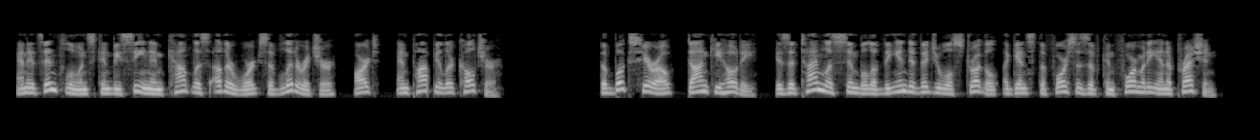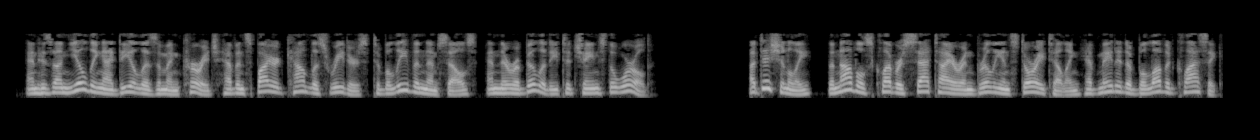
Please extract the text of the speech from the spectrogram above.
and its influence can be seen in countless other works of literature, art, and popular culture. The book's hero, Don Quixote, is a timeless symbol of the individual struggle against the forces of conformity and oppression, and his unyielding idealism and courage have inspired countless readers to believe in themselves and their ability to change the world. Additionally, the novel's clever satire and brilliant storytelling have made it a beloved classic,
